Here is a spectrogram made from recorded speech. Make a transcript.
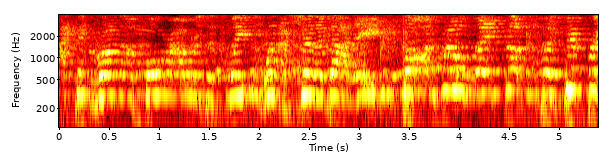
I can run on four hours of sleep when I should have got eight. God will make up the difference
